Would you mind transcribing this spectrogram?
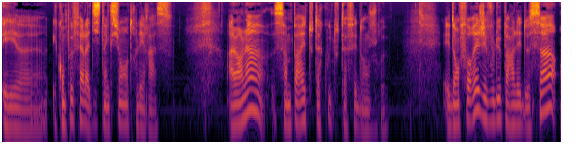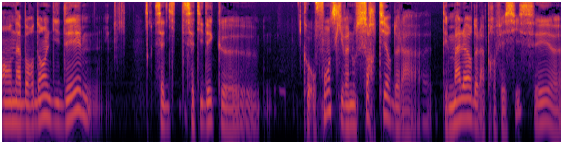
et, et qu'on peut faire la distinction entre les races. Alors là, ça me paraît tout à coup tout à fait dangereux. Et dans Forêt, j'ai voulu parler de ça en abordant l'idée, cette, idée que, qu'au fond, ce qui va nous sortir des malheurs de la prophétie, c'est euh,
